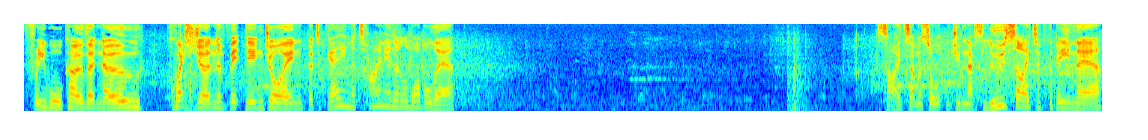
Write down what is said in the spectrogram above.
Free walkover, no question of it being joined, but again, a tiny little wobble there. Side somersault, the gymnasts lose sight of the beam there.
